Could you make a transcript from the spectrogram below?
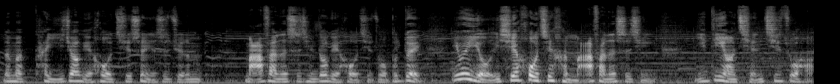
那么他移交给后期，摄影师觉得麻烦的事情都给后期做，不对。因为有一些后期很麻烦的事情，一定要前期做好，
